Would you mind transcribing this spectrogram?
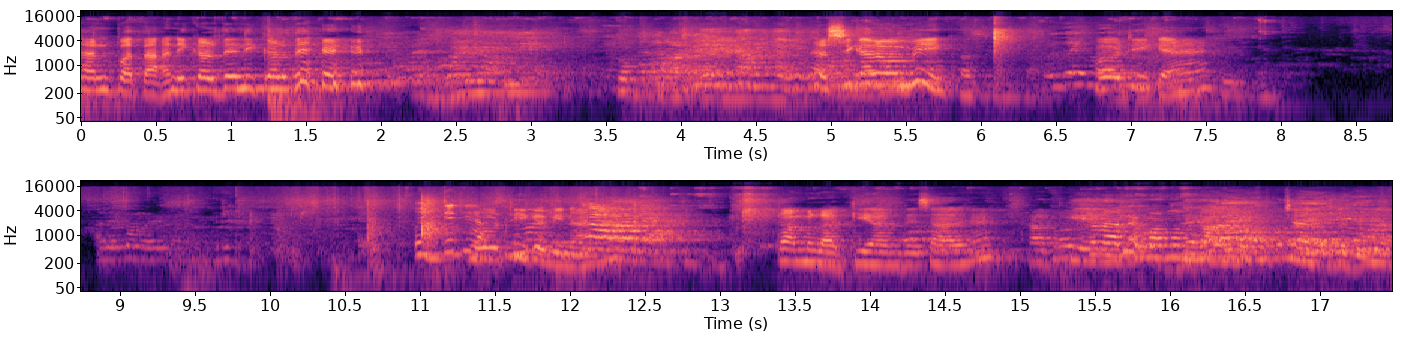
थानू पता निकल दे निकल दे सत श्रीकाल मम्मी हो ठीक है ठीक है बिना ਕੰਮ ਲੱਗ ਕੇ ਆਂਦੇ ਸਾਰੇ ਹੈ? ਚਲੋ ਵਧੀਆ।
